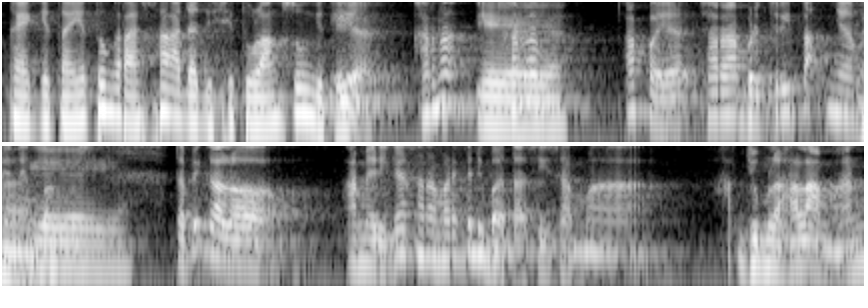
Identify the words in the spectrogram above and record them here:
kayak kitanya tuh ngerasa ada di situ langsung gitu ya. Iya, karena Iya, iya, karena iya. apa ya? Cara berceritanya men yang Iya, bagus. iya, iya. Tapi kalau Amerika karena mereka dibatasi sama jumlah halaman,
